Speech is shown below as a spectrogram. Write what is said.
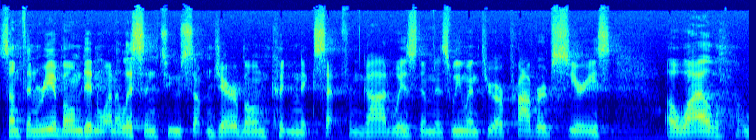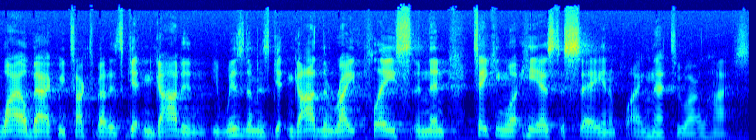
Something Rehoboam didn't want to listen to, something Jeroboam couldn't accept from God. Wisdom, as we went through our Proverbs series a while, a while back, we talked about is getting God in wisdom is getting God in the right place and then taking what he has to say and applying that to our lives.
